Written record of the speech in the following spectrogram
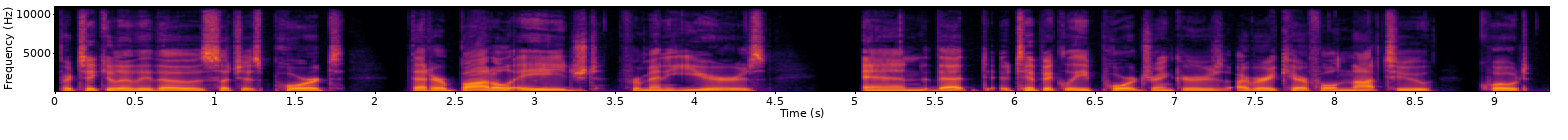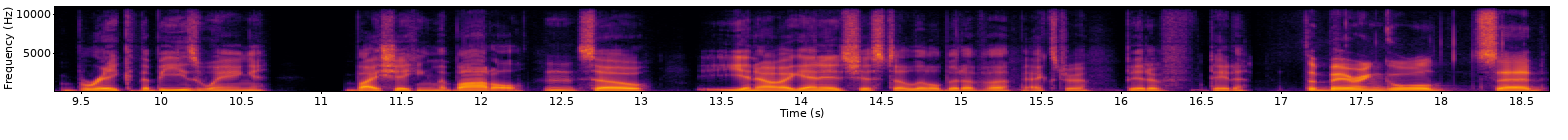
particularly those such as port, that are bottle aged for many years, and that typically port drinkers are very careful not to, quote, break the bee's wing by shaking the bottle. Mm. So, you know, again, it's just a little bit of a extra bit of data. The Baring Gould said,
